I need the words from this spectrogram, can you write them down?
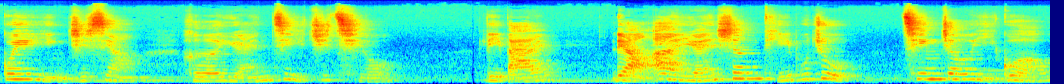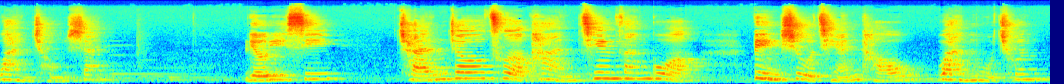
归隐之向和圆寂之求。李白：“两岸猿声啼不住，轻舟已过万重山。”刘禹锡：“沉舟侧畔千帆过，病树前头万木春。”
